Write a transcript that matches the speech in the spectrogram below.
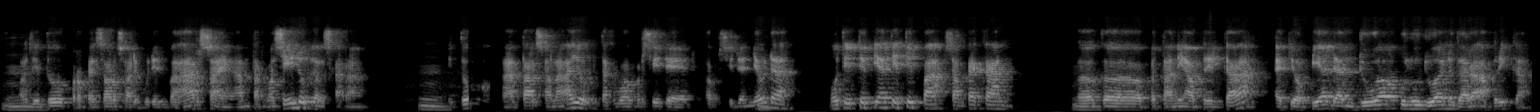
Hmm. Waktu itu Profesor Saripudin Baharsa yang antar, masih hidup yang sekarang. Hmm. Itu ngantar sana, ayo kita ke Bapak Presiden. Bapak Presiden, ya udah, mau titip ya titip Pak, sampaikan hmm. ke petani Afrika, Ethiopia, dan 22 negara Afrika.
